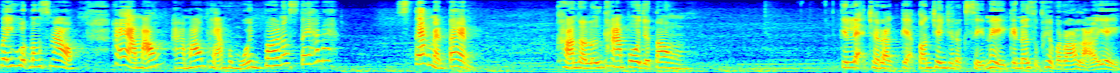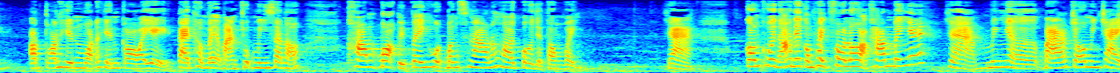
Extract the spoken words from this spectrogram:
ពេញហួតបឹងស្នោហើយអាម៉ោងអាម៉ោង5 6 7ហ្នឹងស្ទះណាស្ទះមែនតើខានតែលើថាពោចតង់គេលាក់ចរិតគេអត់តន់ចេញចរិតស៊ីនទេគេនៅសុភាពបរោះឡើយឯងអត់តន់ហ៊ានមាត់ហ៊ានកយឯងតែធ្វើមិនបានជប់មីងសិនហ៎ខំបកពីពេញហួតបឹងស្នោហ្នឹងមកពោចតង់វិញចាកូនក្មួយអ្នកនេះកុំភ្លេច follow account មីងណាចាមីងបាល់ចូលមីងចែក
